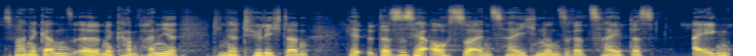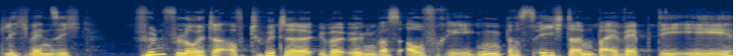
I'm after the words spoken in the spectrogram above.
Es war eine ganz, äh, eine Kampagne, die natürlich dann, das ist ja auch so ein Zeichen unserer Zeit, dass eigentlich, wenn sich fünf Leute auf Twitter über irgendwas aufregen, dass ich dann bei web.de,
